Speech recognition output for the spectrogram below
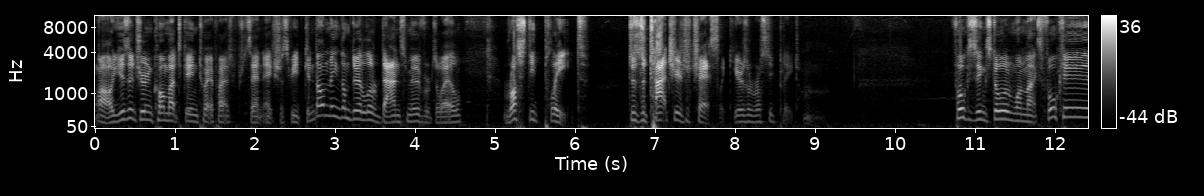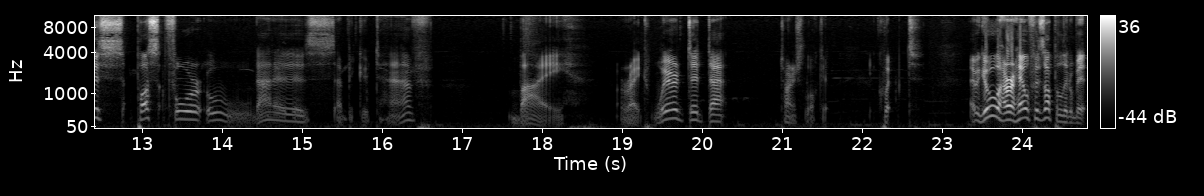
Oh, I'll use it during combat to gain 25% extra speed. Can that make them do a little dance move as well? Rusted Plate. Just attach it to your chest. Like, here's a rusted plate. Hmm. Focusing stone, one max focus, plus four. Ooh, that is that'd be good to have. Buy. Right, where did that tarnished locket? Equipped. There we go. Our health is up a little bit.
